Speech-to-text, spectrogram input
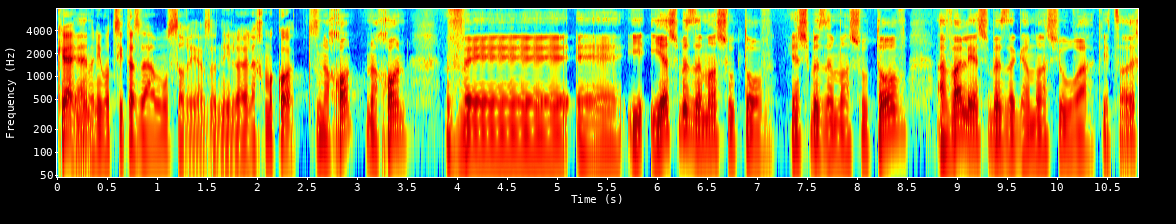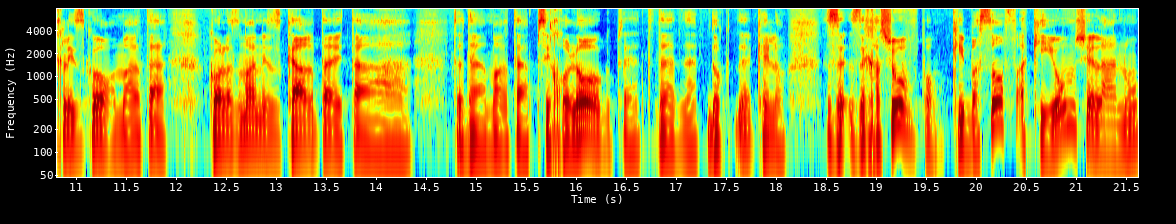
כן, כן? אם אני מוציא את הזעם המוסרי, אז אני לא אלך מכות. נכון, נכון. ויש אה, בזה משהו טוב. יש בזה משהו טוב, אבל יש בזה גם משהו רע. כי צריך לזכור, אמרת, כל הזמן הזכרת את ה... אתה יודע, אמרת פסיכולוג, אתה יודע, זה דוק... כאילו, זה, זה חשוב פה, כי בסוף הקיום שלנו,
